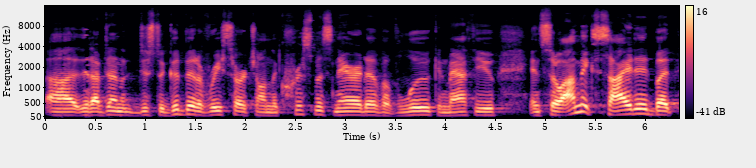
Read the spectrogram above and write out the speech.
Uh, that I've done just a good bit of research on the Christmas narrative of Luke and Matthew. And so I'm excited, but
